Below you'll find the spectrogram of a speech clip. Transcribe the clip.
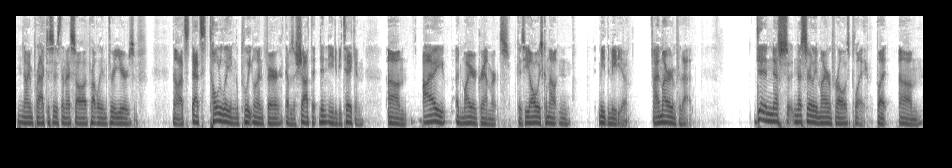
9 practices than I saw probably in 3 years No, that's that's totally and completely unfair. That was a shot that didn't need to be taken. Um, I admire Graham Mertz because he always come out and meet the media. I admired him for that. Didn't nec- necessarily admire him for all his play, but um,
